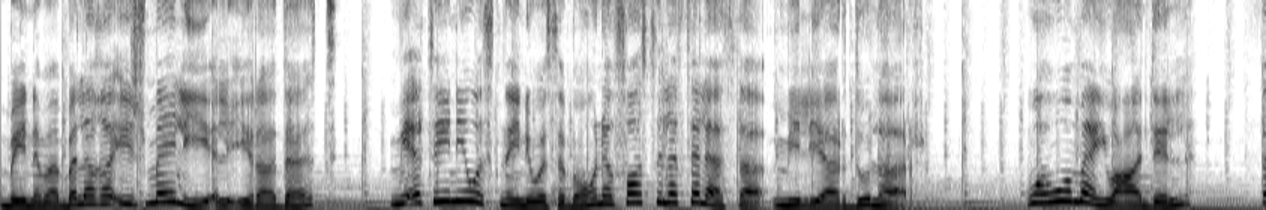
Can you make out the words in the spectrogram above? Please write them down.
بينما بلغ إجمالي الإيرادات 272.3 مليار دولار. وهو ما يعادل 8634.58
